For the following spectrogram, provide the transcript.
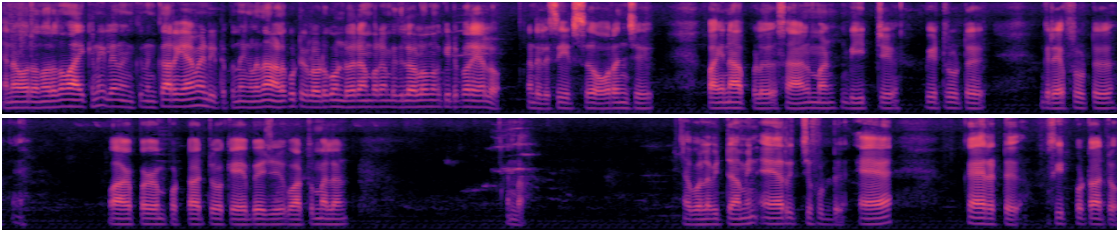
ഞാൻ ഓരോന്നോരോന്ന് വായിക്കണില്ല. നിങ്ങൾക്ക് നിങ്ങൾക്ക് അറിയാൻ വേണ്ടിയിട്ട്. ഇപ്പം നിങ്ങൾ നാളെ കുട്ടികളോട് കൊണ്ടുവരാൻ പറയുമ്പോൾ ഇതിലുള്ള നോക്കിയിട്ട് പറയാമല്ലോ കണ്ടില്ലേ? Seeds orange pineapple salmon beet beetroot grapefruit വാഴപ്പഴം പൊട്ടാറ്റോ കേബേജ് വാട്ടർമെലൺ കണ്ട? അതുപോലെ vitamin A rich food A carrot sweet potato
